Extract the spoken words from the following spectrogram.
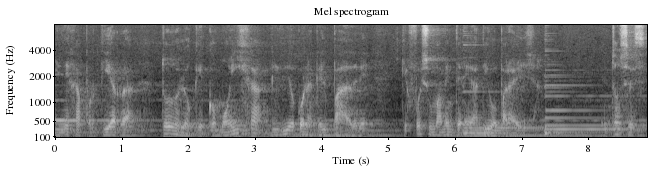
y deja por tierra todo lo que como hija vivió con aquel padre, que fue sumamente negativo para ella. Entonces,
